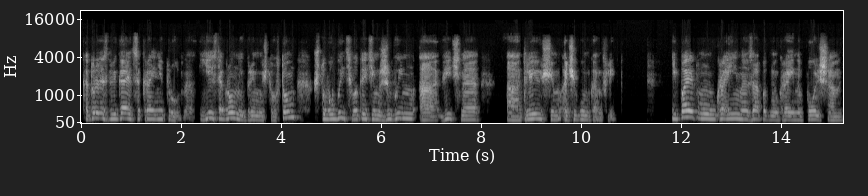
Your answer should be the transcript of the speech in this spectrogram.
которая сдвигается крайне трудно. Есть огромные преимущества в том, чтобы быть вот этим живым, а вечно а, тлеющим очагом конфликта. И поэтому Украина, Западная Украина, Польша,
